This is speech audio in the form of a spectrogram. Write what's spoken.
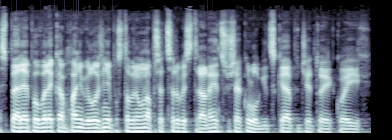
SPD povede kampaň vyloženě postavenou na předsedovi strany, což je jako logické, protože to je jako jejich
